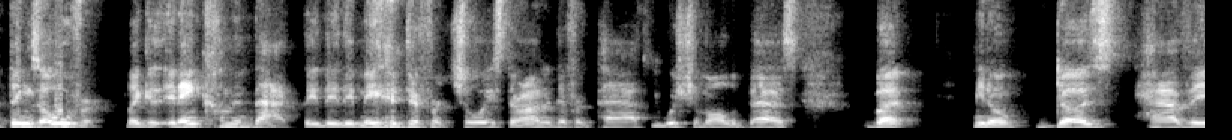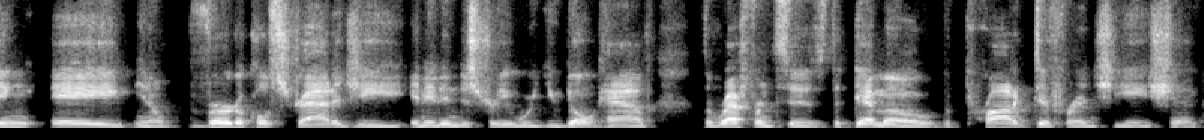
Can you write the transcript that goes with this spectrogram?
That thing's over. Like it, ain't coming back. They, they they made a different choice. They're on a different path. You wish them all the best, but you know, does having a you know vertical strategy in an industry where you don't have the references, the demo, the product differentiation,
